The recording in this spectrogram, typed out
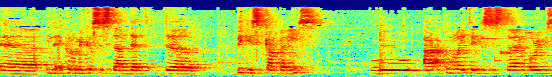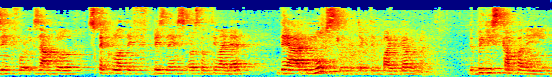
uh, in the economical system that the biggest companies who are accumulating the system or using, for example, speculative business or something like that, they are mostly protected by the government. The biggest company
